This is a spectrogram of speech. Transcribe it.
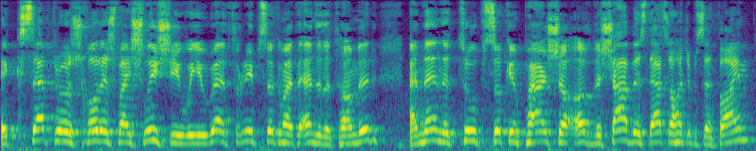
except Rosh Chodesh by Shlishi, where you read three psukim at the end of the Tamid, and then the two psukim parsha of the Shabbos. That's 100 percent fine.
